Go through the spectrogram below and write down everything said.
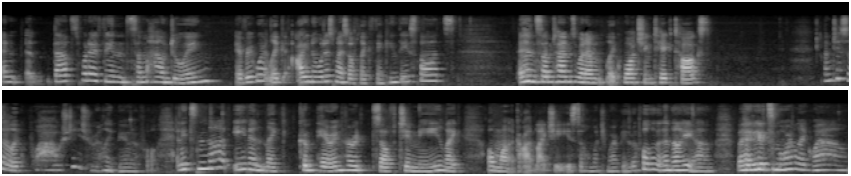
And uh, that's what I've been somehow doing everywhere. Like, I notice myself like thinking these thoughts. And sometimes when I'm like watching TikToks, I'm just uh, like, wow, she's really beautiful. And it's not even like comparing herself to me, like, oh my god, like she is so much more beautiful than I am. But it's more like, wow,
